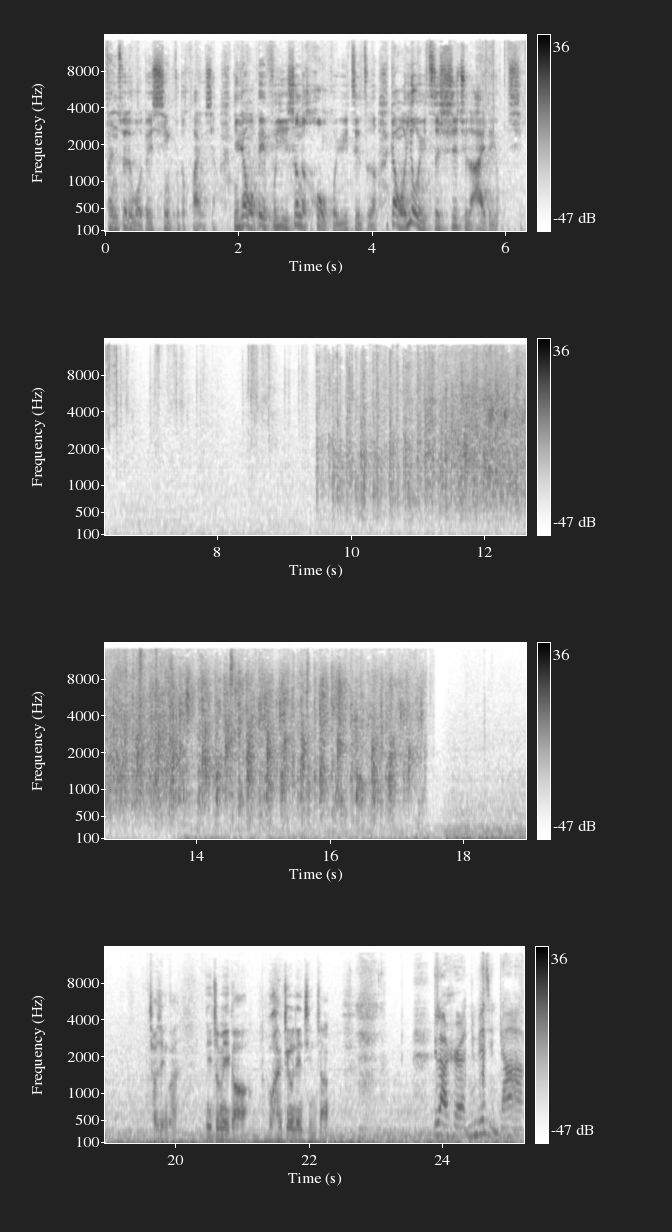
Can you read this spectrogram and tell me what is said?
粉碎了我对幸福的幻想。你让我背负一生的后悔与自责，让我又一次失去了爱的勇气。曹警官，你这么一搞，我还真有点紧张。李老师，您别紧张啊，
